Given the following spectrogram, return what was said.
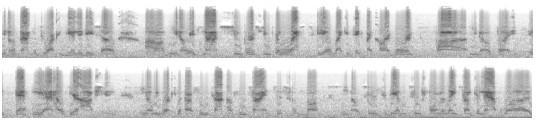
you know, back into our community. So um, you know it's not super super left field like it tastes like cardboard. Uh, you know, but it's, it's definitely a healthier option. You know, we worked with our food, our food scientists for months, you know, to, to be able to formulate something that was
